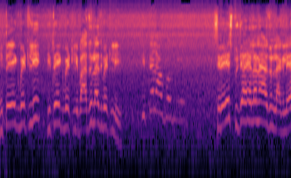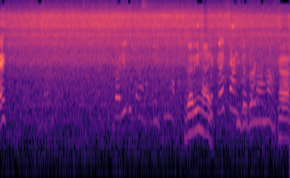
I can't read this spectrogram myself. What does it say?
इथं एक भेटली इथं एक भेटली बाजूलाच भेटली. तिथे लाव श्रेयस तुझ्या ह्याला नाही अजून लागले आहे? घरी कुठं आहे? हा.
